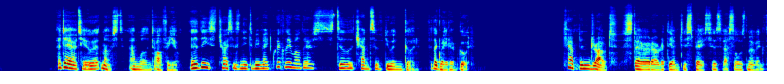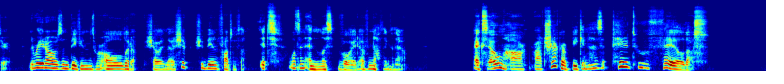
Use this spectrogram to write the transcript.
A day or two at most, I'm willing to offer you. Uh, these choices need to be made quickly while there's still a chance of doing good, for the greater good. Captain Drought stared out at the empty space his vessel was moving through. The radars and beacons were all lit up, showing that a ship should be in front of them. It was an endless void of nothing now. XO, our, our tracker beacon has appeared to have failed us.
